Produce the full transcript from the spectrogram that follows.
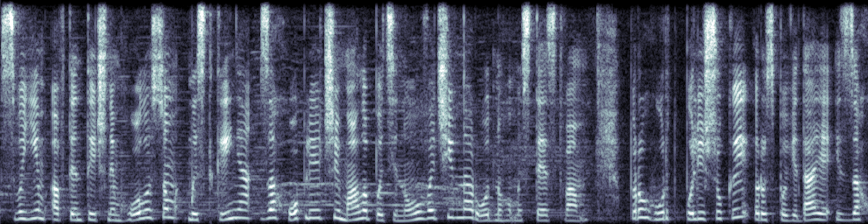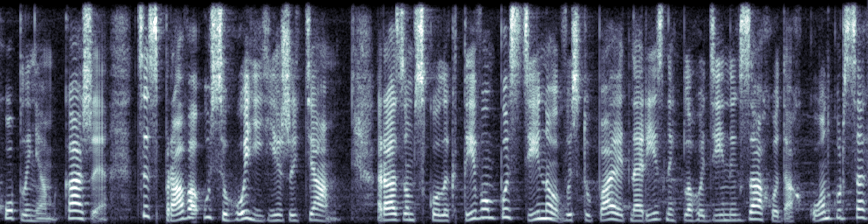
Своїм автентичним голосом мисткиня захоплює чимало поціновувачів народного мистецтва. Про гурт Полішуки розповідає із захопленням. каже, це справа усього її життя. Разом з колективом постійно виступають на різних благодійних заходах, конкурсах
